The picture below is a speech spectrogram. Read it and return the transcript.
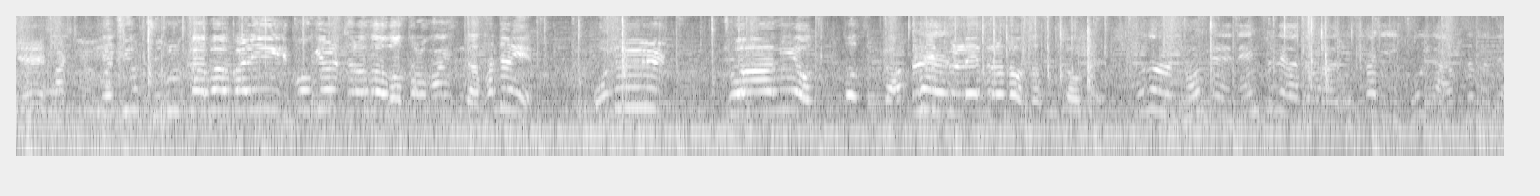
예, 40명. 이게 지금 죽을까봐 빨리 포기를 들어서 넣도록 하겠습니다. 선장님, 오늘 조항이 어떻습니까? 네. 근래 들어서 어떻습니까, 오늘? 오늘은 좋은 편에 냉수대가 들어가서 여기까지 고기가 없었는데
